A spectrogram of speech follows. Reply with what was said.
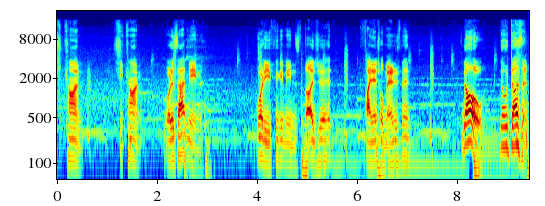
she can't. She can't. What does that mean? What, do you think it means budget? Financial management? No, no it doesn't.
